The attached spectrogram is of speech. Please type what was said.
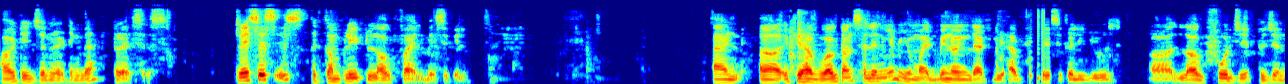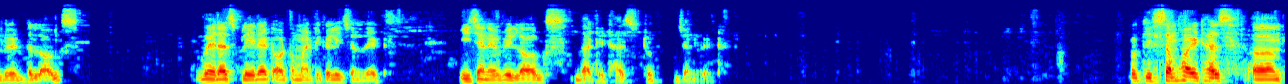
how it is generating the traces. Traces is the complete log file basically. And uh, if you have worked on Selenium, you might be knowing that we have to basically use uh, log4j to generate the logs, whereas Playwright automatically generates each and every logs that it has to generate. Okay, somehow it has um,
